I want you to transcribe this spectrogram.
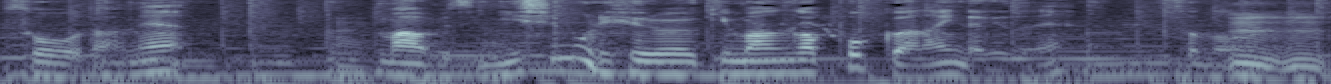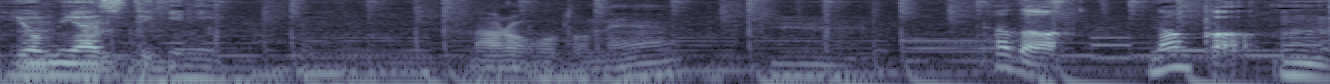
そうだね。うん。まあ別に西森博之漫画っぽくはないんだけどね。その読み味的に、なるほどね。ただなんかうん。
